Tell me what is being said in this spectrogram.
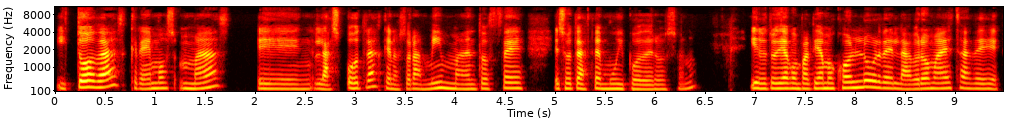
Y todas creemos más en las otras que nosotras mismas, entonces eso te hace muy poderoso, ¿no? Y el otro día compartíamos con Lourdes la broma esta de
